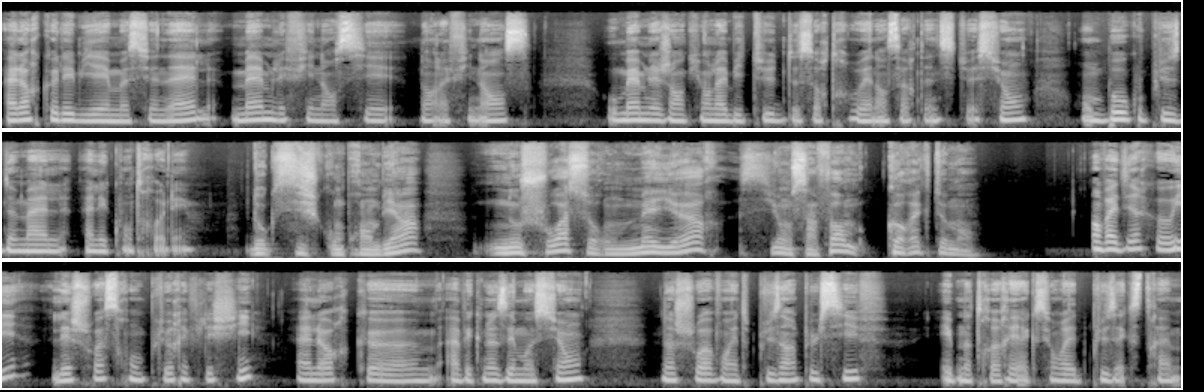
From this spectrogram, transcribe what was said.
alors que les biais émotionnels, même les financiers dans la finance, ou même les gens qui ont l'habitude de se retrouver dans certaines situations, ont beaucoup plus de mal à les contrôler. Donc si je comprends bien, nos choix seront meilleurs si on s'informe correctement. On va dire que oui, les choix seront plus réfléchis, alors qu'avec nos émotions, nos choix vont être plus impulsifs et notre réaction va être plus extrême.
